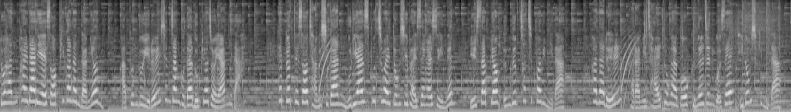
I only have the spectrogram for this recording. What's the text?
또한 팔다리에서 피가 난다면 아픈 부위를 심장보다 높여줘야 합니다. 햇볕에서 장시간 무리한 스포츠 활동 시 발생할 수 있는 일사병 응급처치법입니다. 환아를 바람이 잘 통하고 그늘진 곳에 이동시킵니다.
